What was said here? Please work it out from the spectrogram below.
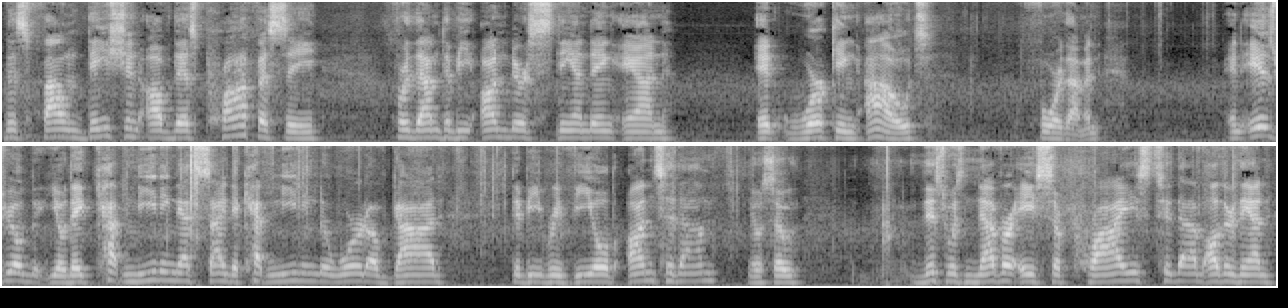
this foundation of this prophecy for them to be understanding and it working out for them. And and Israel, you know, they kept needing that sign. They kept needing the word of God to be revealed unto them. You know, so this was never a surprise to them, other than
